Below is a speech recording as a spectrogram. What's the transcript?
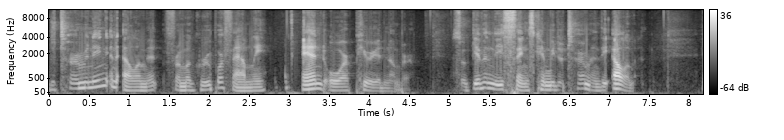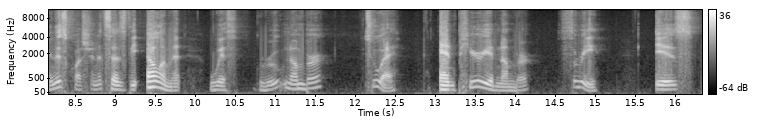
determining an element from a group or family and or period number. So given these things, can we determine the element? In this question, it says the element with group number 2a and period number 3 is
